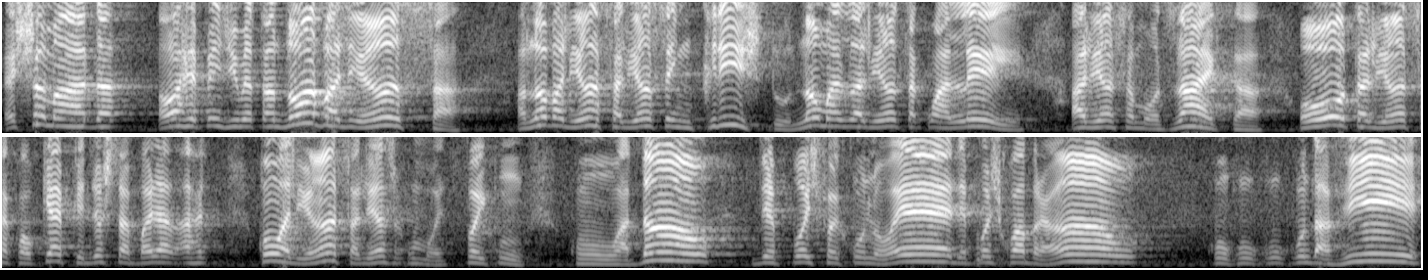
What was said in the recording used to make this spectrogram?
é chamada ao arrependimento, a nova aliança, a nova aliança, a aliança em Cristo, não mais aliança com a lei, aliança mosaica, ou outra aliança qualquer, porque Deus trabalha com aliança, aliança foi com, com Adão, depois foi com Noé, depois com Abraão, com, com, com Davi.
